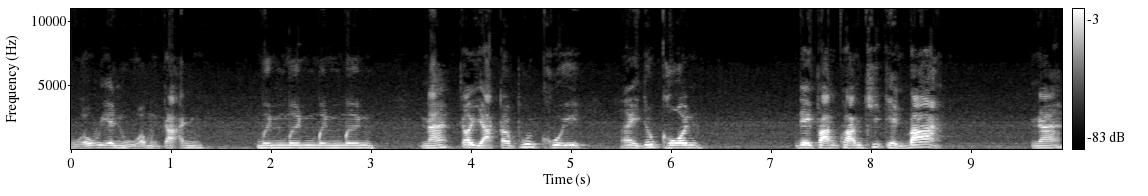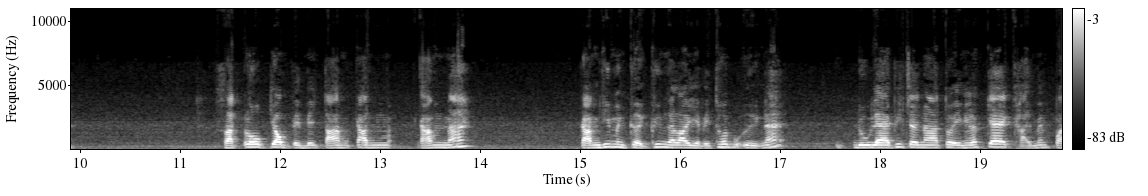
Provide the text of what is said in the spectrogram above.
หัวเวียนหัวเหมือนกันมึนมึนมึนมึนน นะ ก็อยากจะพูดคุยให้ทุกคนได้ฟังความคิดเห็นบ้าง นะ สัตว์โลกย่อมเป็นไปตามกรรมกรรมนะ กรรมที่มันเกิดขึ้นกับเราอย่าไปโทษผู้อื่นนะ ดูแลพิจารณาตัวเองแล้วแก้ไขมันไป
